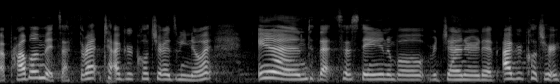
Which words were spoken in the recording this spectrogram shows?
a problem, it's a threat to agriculture as we know it, and that sustainable regenerative agriculture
